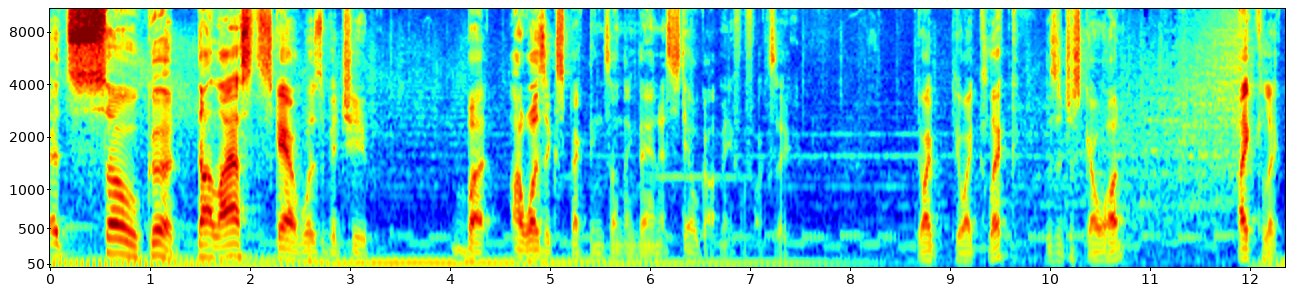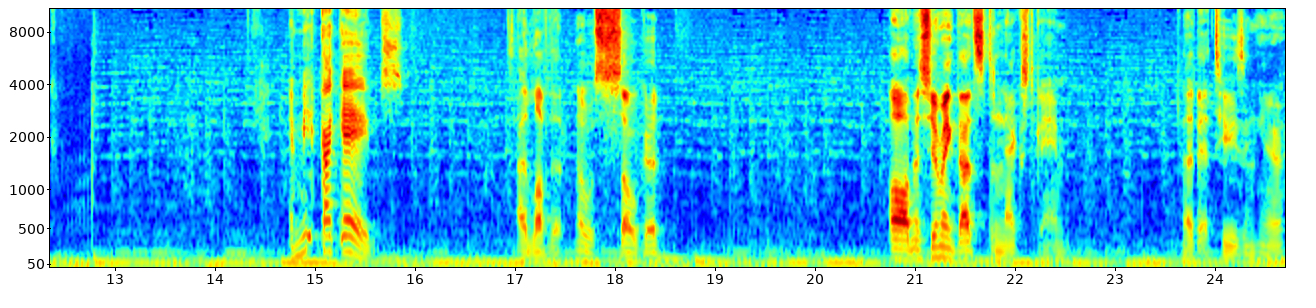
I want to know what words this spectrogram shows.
It's so good. That last scare was a bit cheap. But I was expecting something there and it still got me for fuck's sake. Do I do I click? Does it just go on? I click. Emika Games. I loved it. It was so good. Oh, I'm assuming that's the next game that they're teasing here.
